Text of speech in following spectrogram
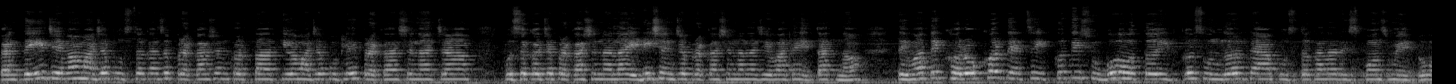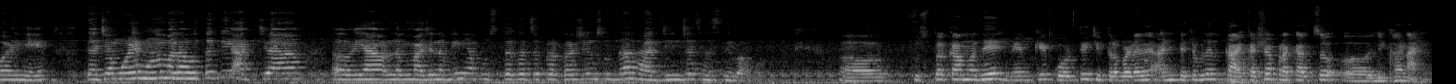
कारण ते जेव्हा माझ्या पुस्तकाचं प्रकाशन करतात किंवा माझ्या कुठल्याही प्रकाशनाच्या पुस्तकाच्या प्रकाशनाला एडिशनच्या प्रकाशनाला जेव्हा ते येतात ना तेव्हा ते खरोखर त्याचं इतकं ते शुभ होतं इतकं सुंदर त्या पुस्तकाला रिस्पॉन्स मिळतो आणि हे. त्याच्यामुळे म्हणून मला होतं की आजच्या या माझ्या नवीन या पुस्तकाचं प्रकाशन सुद्धा राजींच्याच हस्ते व्हावं. पुस्तकामध्ये नेमके कोणते चित्रपट आहे आणि त्याच्याबद्दल काय कशा प्रकारचं लिखाण आहे?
